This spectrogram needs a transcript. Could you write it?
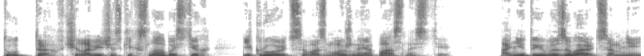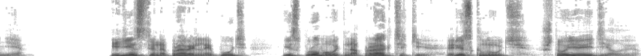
Тут-то, в человеческих слабостях, и кроются возможные опасности. Они-то и вызывают сомнения. Единственный правильный путь — испробовать на практике, рискнуть, что я и делаю.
